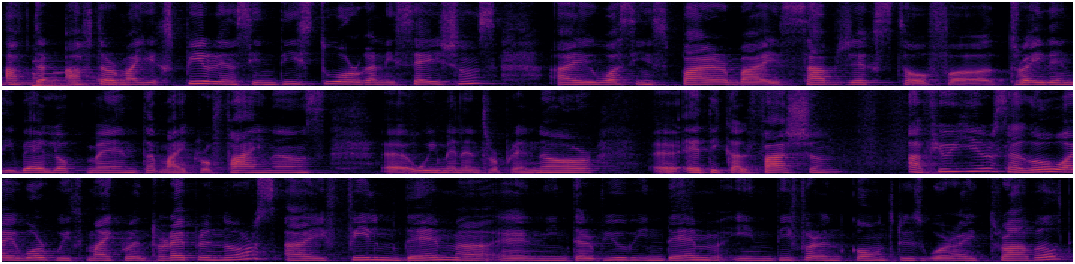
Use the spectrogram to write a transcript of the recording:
After, after my experience in these two organizations, I was inspired by subjects of uh, trade and development, microfinance, uh, women entrepreneur, uh, ethical fashion. A few years ago, I worked with micro entrepreneurs. I filmed them uh, and interviewing them in different countries where I traveled.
